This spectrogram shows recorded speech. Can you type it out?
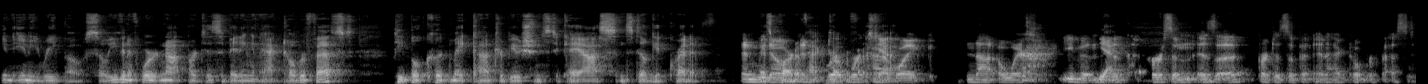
in any repo. So even if we're not participating in Hacktoberfest, people could make contributions to CHAOSS and still get credit. And we as don't, part of and we're, we're Hacktoberfest, kind of like not aware even Yeah. that that person is a participant in Hacktoberfest.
